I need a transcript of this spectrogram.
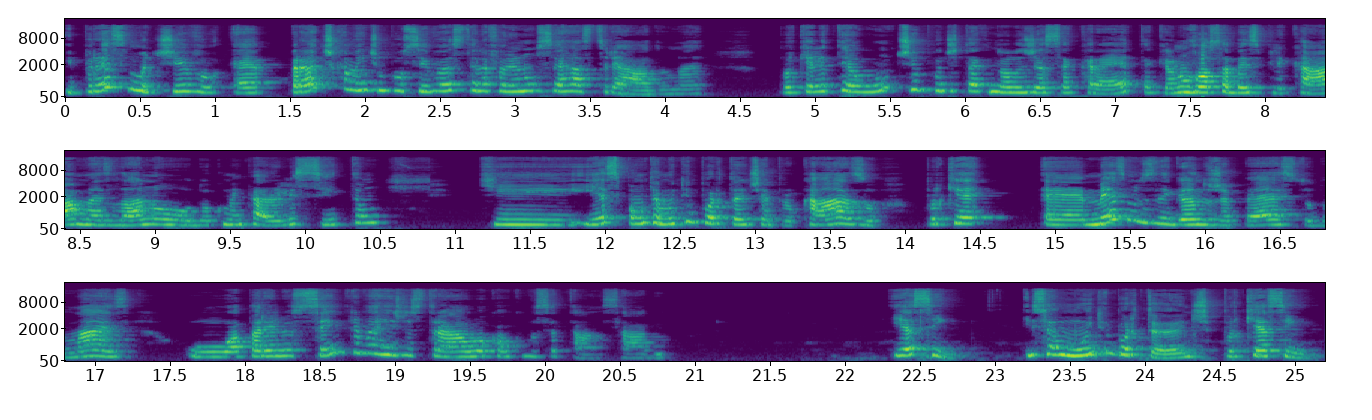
E por esse motivo, é praticamente impossível esse telefone não ser rastreado, né? Porque ele tem algum tipo de tecnologia secreta, que eu não vou saber explicar, mas lá no documentário eles citam que. E esse ponto é muito importante aí para o caso, porque é, mesmo desligando o GPS e tudo mais, o aparelho sempre vai registrar o local que você tá, sabe? E assim, isso é muito importante, porque assim,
